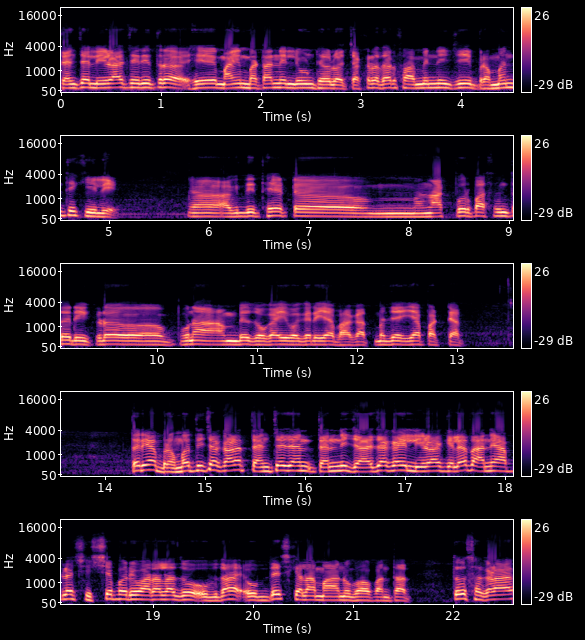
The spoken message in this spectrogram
त्यांचे लीळाचरित्र हे माईम भटांनी लिहून ठेवलं. चक्रधर स्वामींनी जी भ्रमंती केली अगदी थेट नागपूरपासून तर इकडं पुन्हा आंबेजोगाई वगैरे या भागात म्हणजे या पट्ट्यात. तर या भ्रमतीच्या काळात त्यांच्या ज्या त्यांनी ज्या ज्या काही लीळा केल्यात आणि आपल्या शिष्य परिवाराला जो उपदा उपदेश केला महानुभाव पंथात तो सगळा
